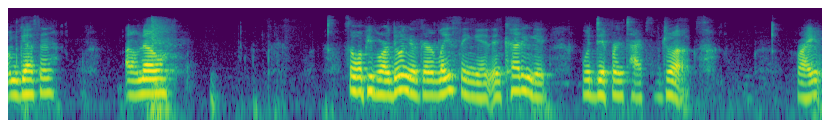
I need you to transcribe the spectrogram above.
I'm guessing. I don't know. So what people are doing is they're lacing it and cutting it with different types of drugs, right?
